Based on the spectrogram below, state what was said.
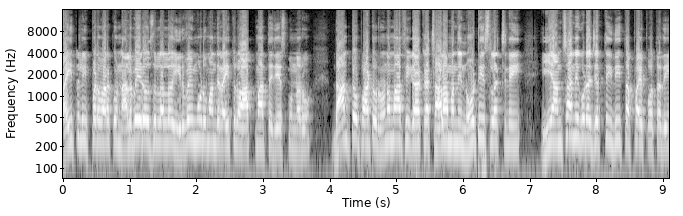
రైతులు ఇప్పటి వరకు నలభై రోజులలో ఇరవై మూడు మంది రైతులు ఆత్మహత్య చేసుకున్నారు. దాంతోపాటు రుణమాఫీ కాక చాలామంది నోటీసులు వచ్చినాయి. ఈ అంశాన్ని కూడా చెప్తే ఇది తప్పైపోతుంది.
